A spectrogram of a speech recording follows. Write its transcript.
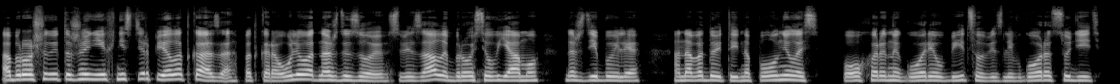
А брошенный-то жених не стерпел отказа. Подкараулил однажды Зою, связал и бросил в яму. Дожди были. Она водой-то и наполнилась. Похороны, горе, убийцу увезли в город судить.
